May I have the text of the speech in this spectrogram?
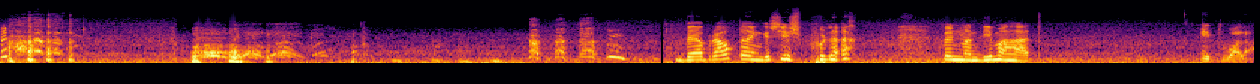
Wer braucht einen Geschirrspüler, wenn man Dimmer hat? Et voilà.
